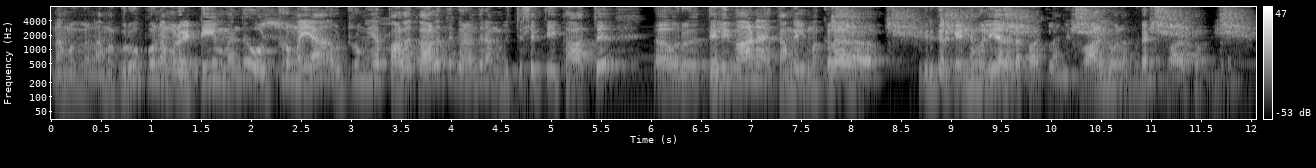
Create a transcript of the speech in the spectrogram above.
நம்ம நம்ம குரூப்பும் நம்மளுடைய டீம் வந்து ஒற்றுமையாக ஒற்றுமையாக பல காலத்துக்கு வந்து நம்ம வித்து சக்தியை காத்து ஒரு தெளிவான தமிழ் மக்களாக இருக்கிறதுக்கு என்ன வழி? அதெல்லாம் பார்க்கலாங்க. வாழ்க வளமுடன் வாழ்க வளமுடன்.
